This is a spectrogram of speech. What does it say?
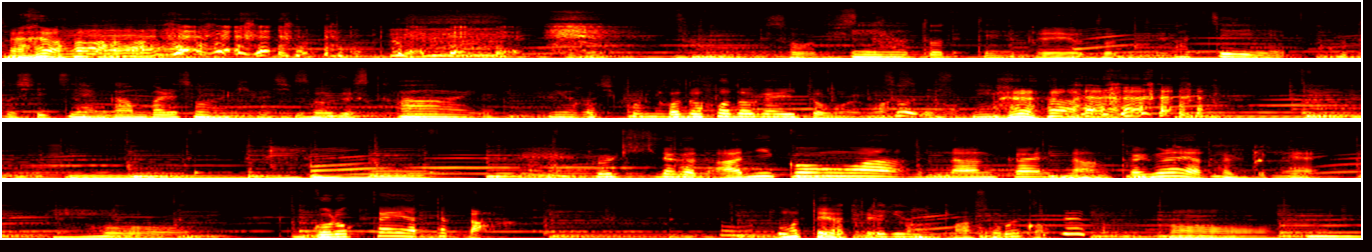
そうです そう栄か養とって。栄養とって。バッチリで今年一年頑張れそうな気がします。そうですか。はい。よろしくお願いします。ほどほどがいいと思いますそうですね れ聞きたかった。アニコンは何回何回ぐらいやったっけね。えー。こう56回やったか。もっとやってるかあそっか。5月ぐらいかな。うん。うん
